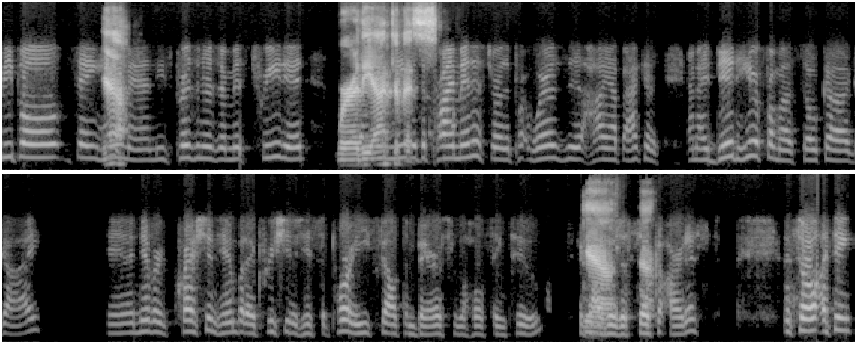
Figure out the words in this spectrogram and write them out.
people saying, "Hey, yeah. man, these prisoners are mistreated." Where are the activists? the prime minister, or the where's the high up activist? And I did hear from a soca guy, and I never questioned him, but I appreciated his support. He felt embarrassed for the whole thing too. The yeah. guy was a soca yeah. artist, and so I think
